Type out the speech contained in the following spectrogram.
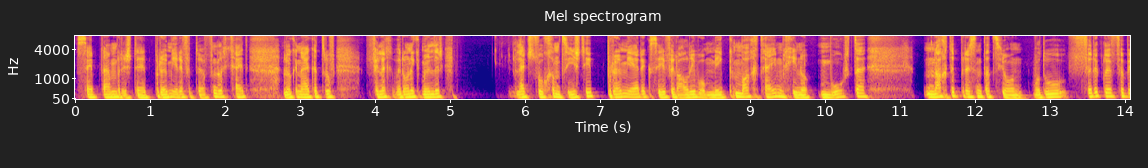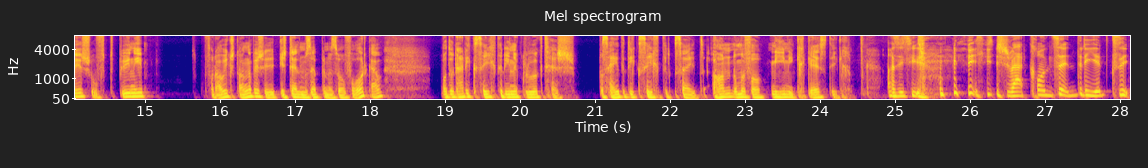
September ist die Premiere für die Öffentlichkeit. Schauen wir darauf. Vielleicht, Veronik Müller, letzte Woche am Dienstag Premiere gesehen für alle, die mitgemacht haben im Kino Murten. Nach der Präsentation, wo du vorgelaufen bist, auf der Bühne, vor allem gestanden bist, ich stelle mir das so vor, gell? wo du in die Gesichter hineingeschaut hast. Was haben dir die Gesichter gesagt? Anhand nur von Mimik, Gestik. Also sie war schwer konzentriert. sie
